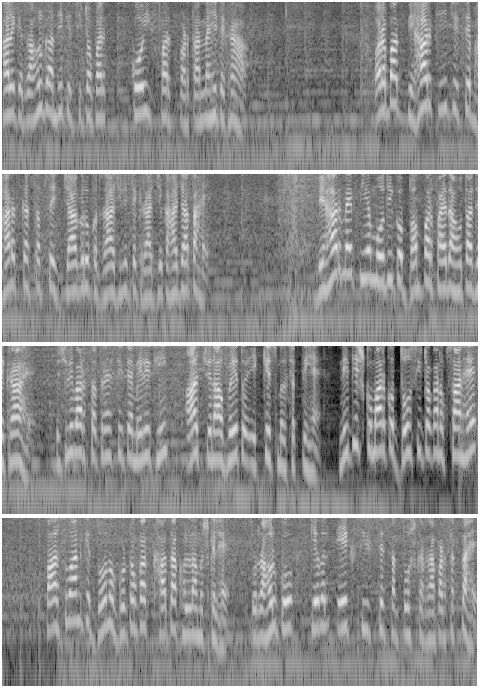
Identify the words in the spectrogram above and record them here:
हालाँकि राहुल गांधी की सीटों पर कोई फ़र्क पड़ता नहीं दिख रहा। और अब बात बिहार की, जिसे भारत का सबसे जागरूक राजनीतिक राज्य कहा जाता है। बिहार में पीएम मोदी को बम्पर फ़ायदा होता दिख रहा है। पिछली बार 17 सीटें मिली थी, आज चुनाव हुए तो 21 मिल सकती है। नीतीश कुमार को दो सीटों का नुकसान है, पासवान के दोनों गुटों का खाता खोलना मुश्किल है तो राहुल को केवल एक सीट से संतोष करना पड़ सकता है।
